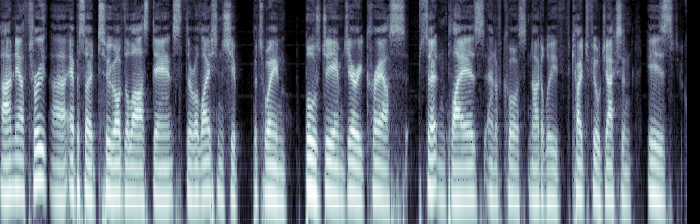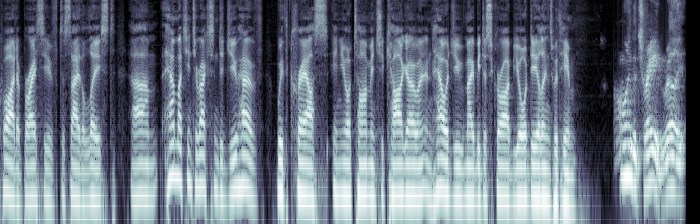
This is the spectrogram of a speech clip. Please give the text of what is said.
Uh, now, through uh, episode two of The Last Dance, the relationship between Bulls GM Jerry Krause, certain players, and of course, notably coach Phil Jackson, is quite abrasive to say the least. Um, how much interaction did you have with Krause in your time in Chicago, and how would you maybe describe your dealings with him? Only the trade, really. You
